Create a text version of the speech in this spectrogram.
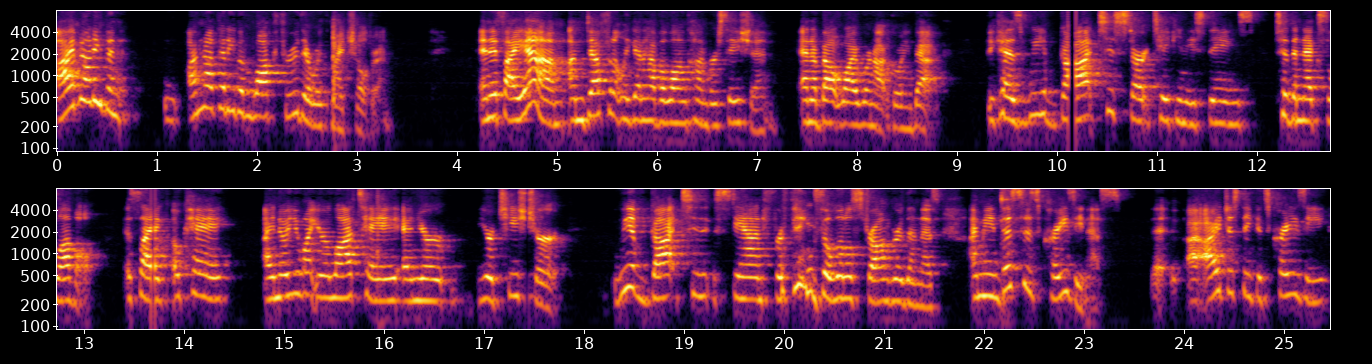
I'm not even I'm not going to even walk through there with my children And if I am, I'm definitely going to have a long conversation and about why we're not going back because we have got to start taking these things to the next level. It's like, okay, I know you want your latte and your your t-shirt. We have got to stand for things a little stronger than this. I mean, this is craziness. I, just think it's crazy.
